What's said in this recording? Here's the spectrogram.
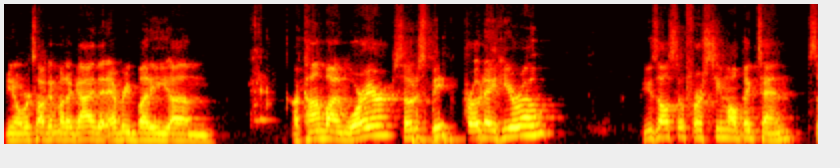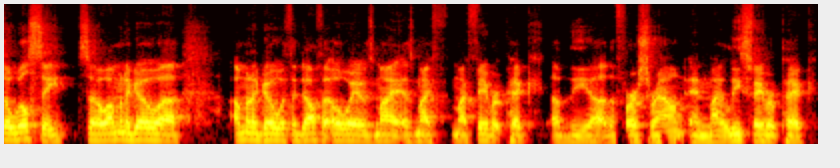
you know, we're talking about a guy that everybody, um, a combine warrior, so to speak, pro day hero. He's also first team All Big Ten, so we'll see. So I'm gonna go. Uh, I'm gonna go with Odafe Oweh as my as my my favorite pick of the uh, the first round, and my least favorite pick.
